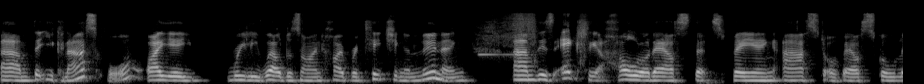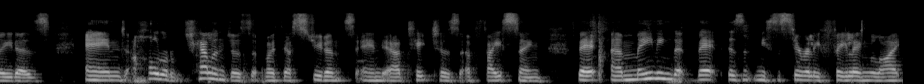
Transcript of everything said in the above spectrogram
um, that you can ask for, i.e really well designed hybrid teaching and learning, um, there's actually a whole lot else that's being asked of our school leaders and a whole lot of challenges that both our students and our teachers are facing that are meaning that that isn't necessarily feeling like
